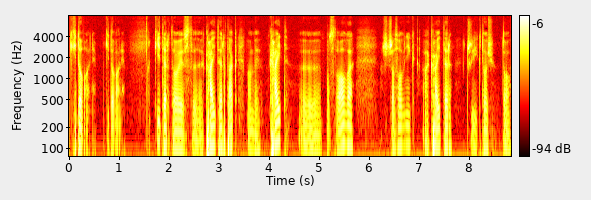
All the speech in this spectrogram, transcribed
Kitowanie, kitowanie. Kiter to jest y, kiter, tak? Mamy kite, yy, podstawowe, znaczy czasownik, a kiter, czyli ktoś, kto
